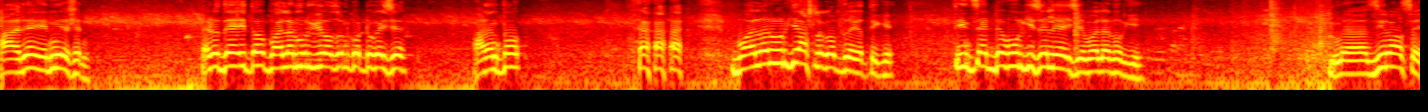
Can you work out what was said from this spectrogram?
হ্যাঁ দেই নিয়ে আসেন। একটু দেই তো, ব্রয়লার মুরগির ওজন কটুক হয়েছে আনেন তো। ব্রয়লার মুরগি আসলো কত জায়গা থেকে? তিন চারটে মুরগি চলে আইছে, ব্রয়লার মুরগি। জিরো আছে।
